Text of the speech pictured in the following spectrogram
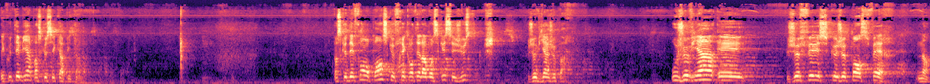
Écoutez bien parce que c'est capital. Parce que des fois, on pense que fréquenter la mosquée, c'est juste je viens, je pars. Ou je viens et je fais ce que je pense faire. Non.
